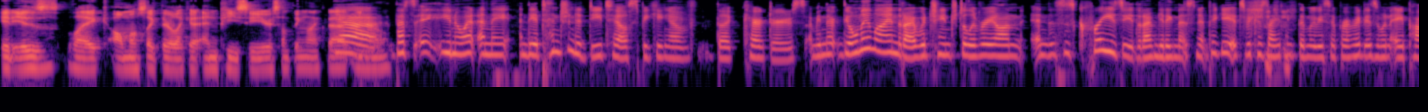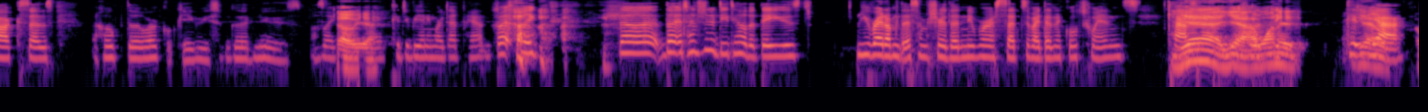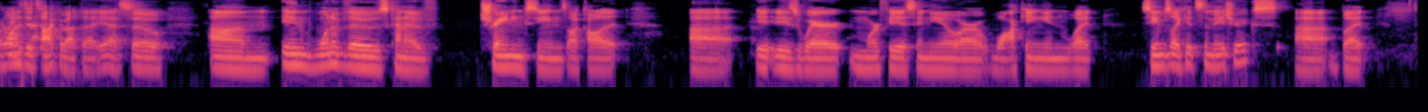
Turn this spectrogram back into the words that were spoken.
it is like almost like they're like an NPC or something like that. Yeah, you know? that's eh, you know what, and they and the attention to detail. Speaking of the characters, I mean, the only line that I would change delivery on, and this is crazy that I'm getting that nitpicky. It's because I think the movie's so perfect. Is when Apoc says, "I hope the Oracle gave you some good news." I was like, "Oh okay, yeah, could you be any more deadpan?" But like the the attention to detail that they used. You write on this, I'm sure, the numerous sets of identical twins. yeah, yeah, I wanted. Yeah, yeah I wanted to that. talk about that. Yeah. So, um, in one of those kind of training scenes, I'll call it, uh, it is where Morpheus and Neo are walking in what seems like it's the Matrix, uh, but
